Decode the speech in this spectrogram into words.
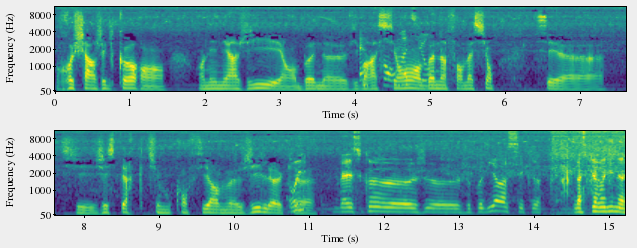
recharger le corps en, en énergie et en bonne euh, vibration, en Information. bonne information. C'est, euh, j'espère que tu me confirmes, Gilles, que Oui. Ben, ce que je, je peux dire, c'est que la spiruline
